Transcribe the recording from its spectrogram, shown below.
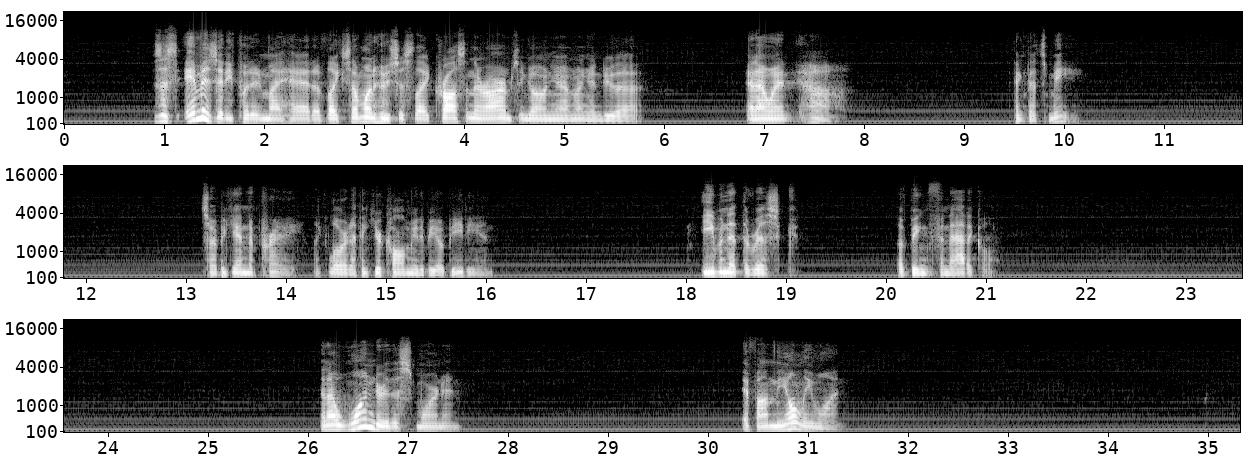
There's this image that he put in my head of like someone who's just like crossing their arms and going, Yeah, I'm not going to do that. And I went, Oh, think that's me. So I began to pray, like, Lord, I think you're calling me to be obedient, even at the risk of being fanatical. And I wonder this morning if I'm the only one.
